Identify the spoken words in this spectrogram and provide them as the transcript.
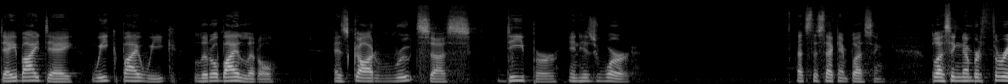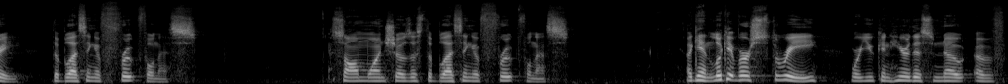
day by day, week by week, little by little, as God roots us deeper in his word. That's the second blessing. Blessing number three, the blessing of fruitfulness. Psalm 1 shows us the blessing of fruitfulness. Again, look at verse 3 where you can hear this note of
